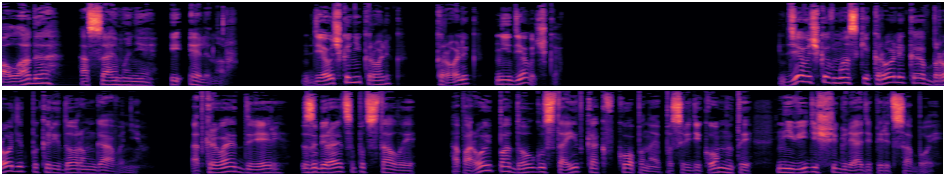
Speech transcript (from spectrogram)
Баллада о Саймоне и Элинор. Девочка не кролик, кролик не девочка. Девочка в маске кролика бродит по коридорам гавани. Открывает двери, забирается под столы, а порой подолгу стоит, как вкопанная посреди комнаты, невидяще глядя перед собой.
